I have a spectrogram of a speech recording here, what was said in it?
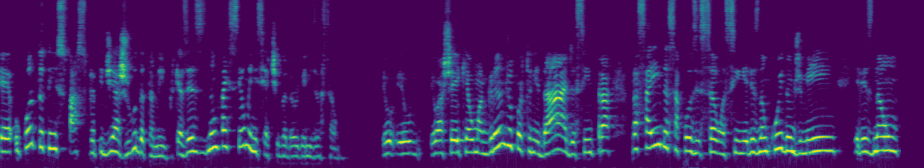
é, o quanto eu tenho espaço para pedir ajuda também, porque às vezes não vai ser uma iniciativa da organização. Eu, eu, eu achei que é uma grande oportunidade assim para sair dessa posição assim, eles não cuidam de mim, eles não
